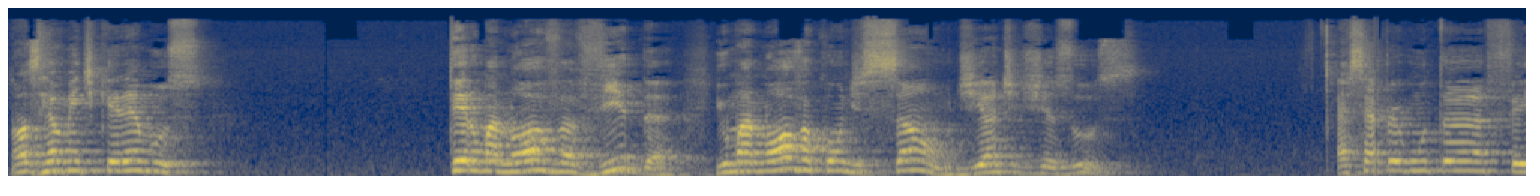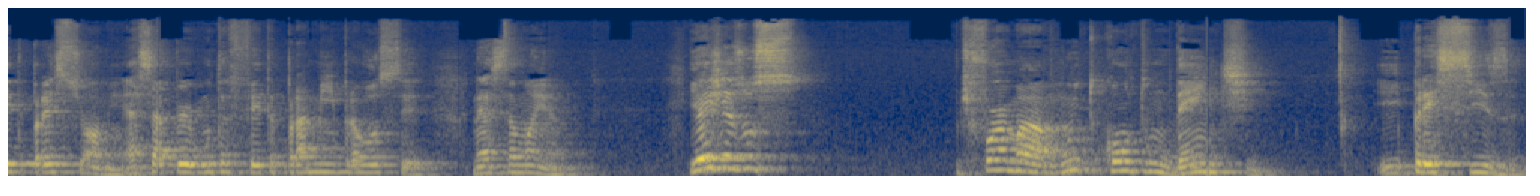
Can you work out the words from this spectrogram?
Nós realmente queremos ter uma nova vida e uma nova condição diante de Jesus? Essa é a pergunta feita para esse homem. Essa é a pergunta feita para mim para você nesta manhã. E aí Jesus, de forma muito contundente e precisa,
